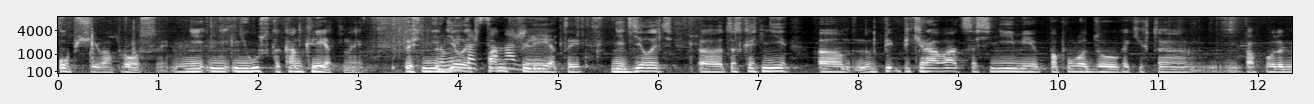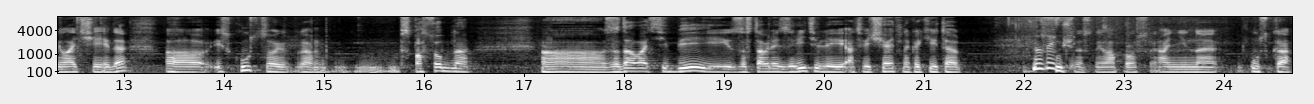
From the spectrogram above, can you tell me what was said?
общие вопросы, не, не, не узкоконкретные. То есть не Но делать кажется, она же памфлеты, не делать, э, так сказать, не э, пи- пикироваться с ними по поводу каких-то, по поводу мелочей, да. Э, искусство там, способно э, задавать себе и заставлять зрителей отвечать на какие-то Ну, то есть- сущностные вопросы, а не на узко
